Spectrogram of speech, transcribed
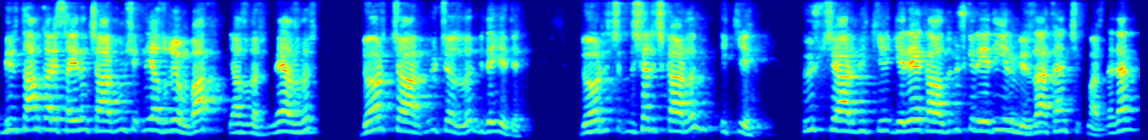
bir tam kare sayının çarpımı şekli yazılıyor mu? Bak yazılır. Ne yazılır? 4 çarpı 3 yazılır. Bir de 7. 4'ü dışarı çıkardım. 2. 3 çarpı 2 geriye kaldı. 3 kere 7 21. Zaten çıkmaz. Neden?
